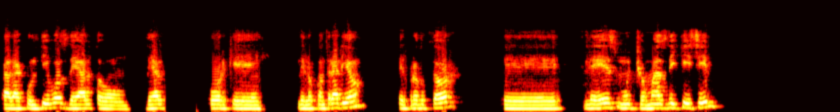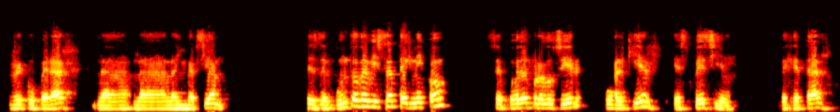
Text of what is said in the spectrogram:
para cultivos de alto, de alto, porque de lo contrario, el productor eh, le es mucho más difícil recuperar la, la, la inversión. Desde el punto de vista técnico, se puede producir cualquier especie vegetal,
